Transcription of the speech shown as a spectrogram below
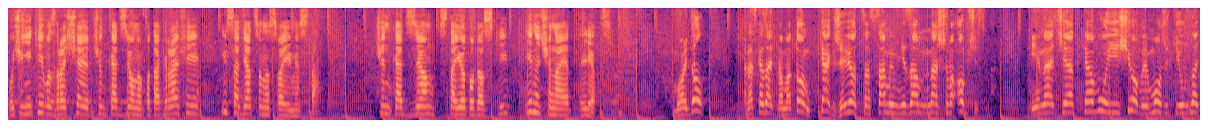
Ученики возвращают Чинкадзёну фотографии и садятся на свои места. Чинкадзён встает у доски и начинает лекцию. Мой долг – рассказать вам о том, как живется самым низам нашего общества. Иначе от кого еще вы можете узнать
